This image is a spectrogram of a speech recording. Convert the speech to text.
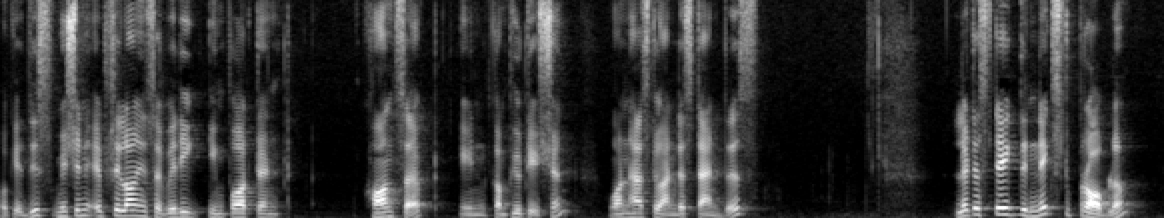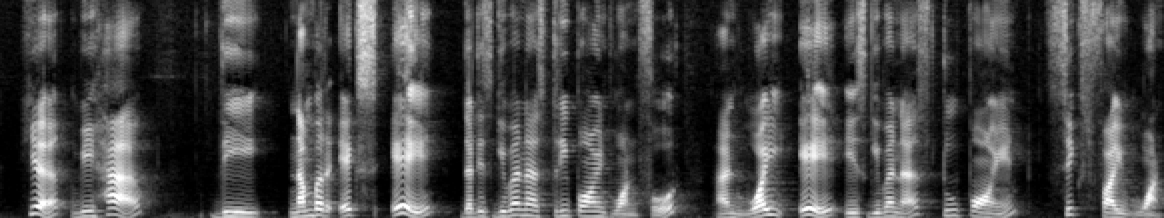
Okay. This machine epsilon is a very important concept in computation one has to understand this. Let us take the next problem here we have the number x a that is given as 3.14 and y a is given as 2.651.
